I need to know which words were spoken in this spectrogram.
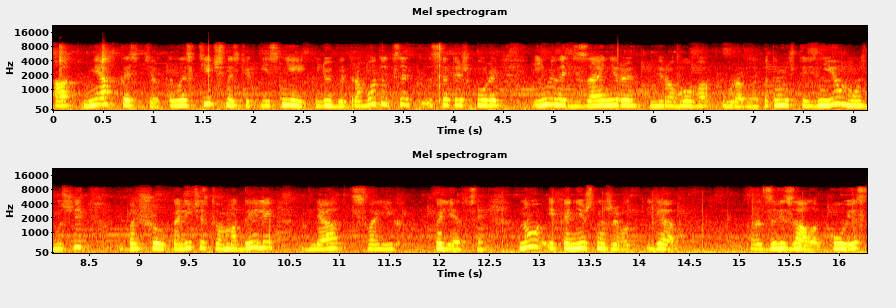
а мягкостью, эластичностью, и с ней любят работать с, этой шкурой именно дизайнеры мирового уровня, потому что из нее можно шить большое количество моделей для своих коллекций. Ну и, конечно же, вот я завязала пояс,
